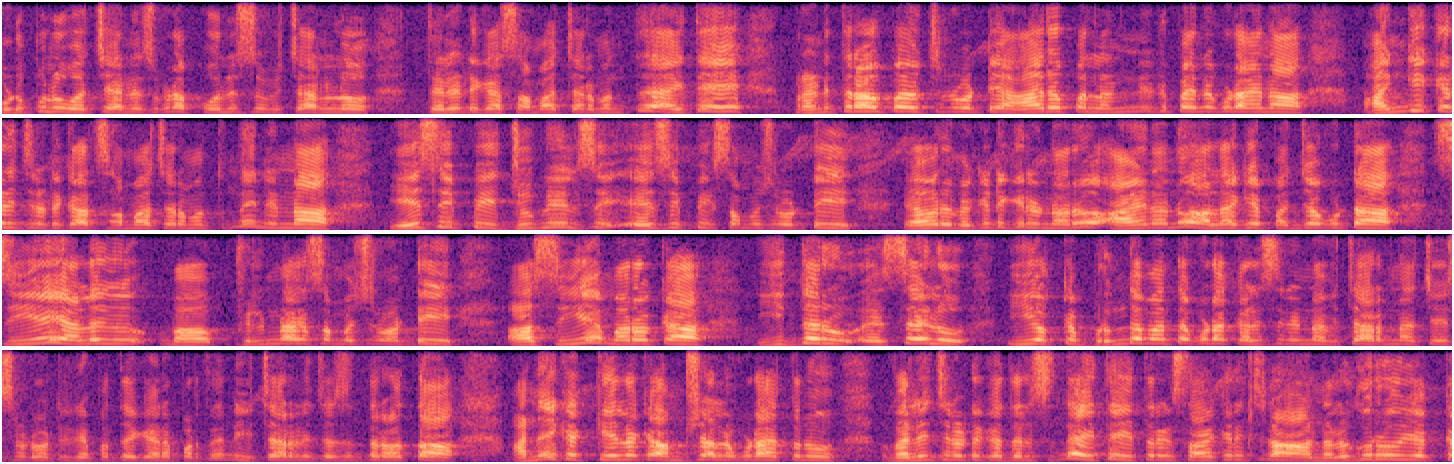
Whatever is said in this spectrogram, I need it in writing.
ముడుపులు వచ్చాయనేసి కూడా పోలీసు విచారణలో తెలియటగా సమాచారం అంతే. అయితే ప్రణితరావుపై వచ్చినటువంటి ఆరోపణలన్నిటిపైన కూడా ఆయన అంగీకరించినట్టుగా సమాచారం అవుతుంది నిన్న ఏసీపీ జూబ్లీహిల్స్ ఏసీపీకి సంబంధించినటువంటి ఎవరు వెంకటగిరి ఉన్నారో ఆయనను అలాగే పంజాగుట్ట సిఐ అలాగే ఫిల్మ్ నగర్ సంబంధించినటువంటి ఆ సీఏ మరొక ఇద్దరు ఎస్ఐలు ఈ యొక్క బృందం అంతా కూడా కలిసి నిన్న విచారణ చేసినటువంటి నేపథ్యం కనపడుతుంది విచారణ చేసిన తర్వాత అనేక కీలక అంశాలను కూడా అతను వెల్లించినట్టుగా తెలిసింది. అయితే ఇతనికి సహకరించిన ఆ నలుగురు యొక్క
